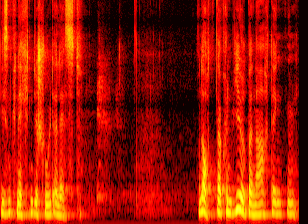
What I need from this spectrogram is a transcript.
diesem Knechten die Schuld erlässt. Und auch da können wir darüber nachdenken,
